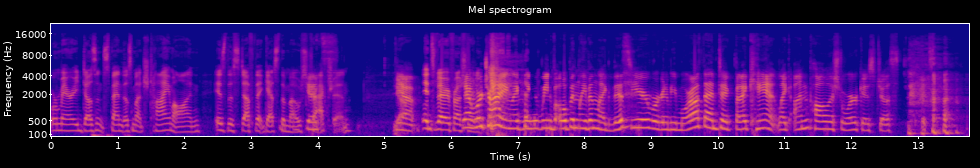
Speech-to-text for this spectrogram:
or Mary doesn't spend as much time on is the stuff that gets the most gets, traction. Yeah. yeah. It's very frustrating. Yeah, we're trying. Like we we've openly been like this year we're gonna be more authentic, but I can't. Like unpolished work is just it's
